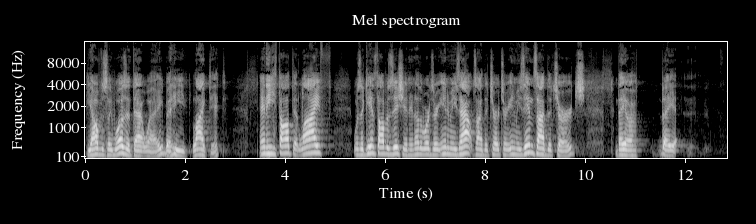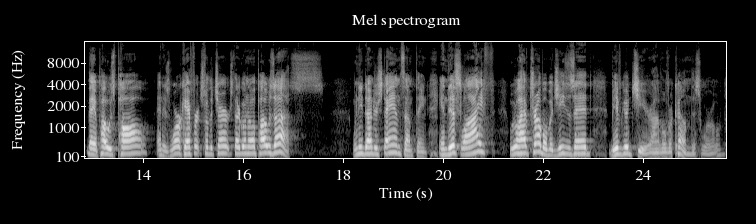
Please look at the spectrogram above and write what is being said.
he obviously wasn't that way, but he liked it. And he thought that life was against opposition. In other words, their enemies outside the church, their enemies inside the church. They, uh, they, they oppose Paul and his work efforts for the church. They're going to oppose us. We need to understand something. In this life, we will have trouble, but Jesus said, Be of good cheer. I've overcome this world.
